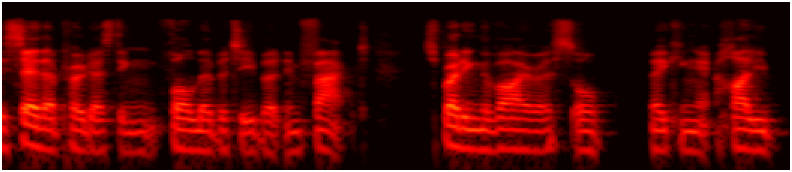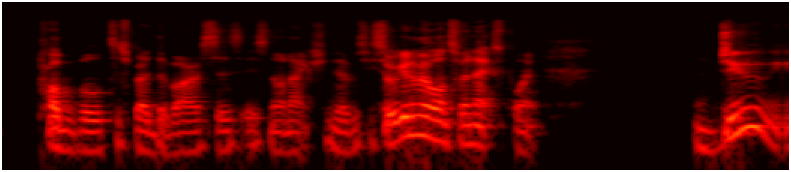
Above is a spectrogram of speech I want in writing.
they say they're protesting for liberty, but in fact, spreading the virus or making it highly probable to spread the virus is, is not actually liberty. So we're going to move on to the next point. Do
